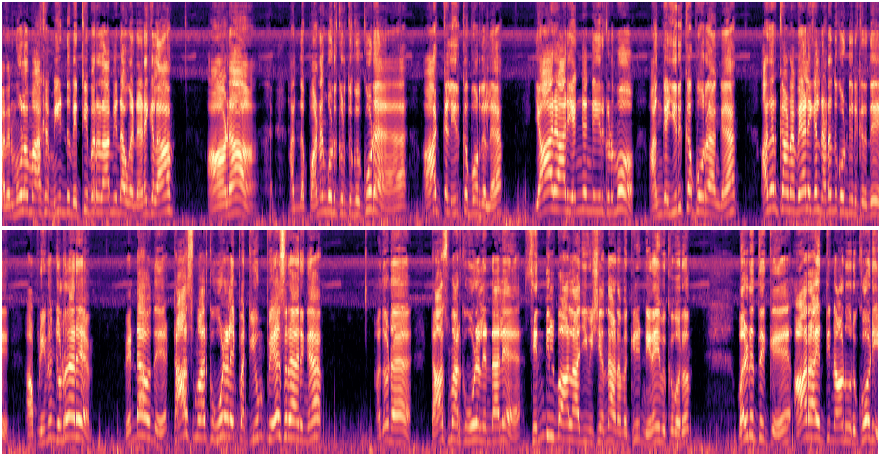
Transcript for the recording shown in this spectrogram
அதன் மூலமாக மீண்டும் வெற்றி பெறலாம் என்று அவங்க நினைக்கலாம். ஆனால் அந்த பணம் கொடுக்கறதுக்கு கூட ஆட்கள் இருக்க போகிறதில்ல யார் யார் எங்கெங்கே இருக்கணுமோ அங்கே இருக்க போகிறாங்க அதற்கான வேலைகள் நடந்து கொண்டு இருக்கிறது அப்படின்னு சொல்கிறாரு ரெண்டாவது டாஸ்மார்க் ஊழலை பற்றியும் பேசுகிறாருங்க அதோட டாஸ்மார்க் ஊழல் என்றாலே செந்தில் பாலாஜி விஷயந்தான் நமக்கு நினைவுக்கு வரும். வருடத்துக்கு ஆறாயிரத்தி நானூறு கோடி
